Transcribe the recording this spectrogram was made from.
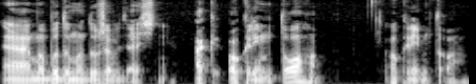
Е, ми будемо дуже вдячні. А окрім того, окрім того,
